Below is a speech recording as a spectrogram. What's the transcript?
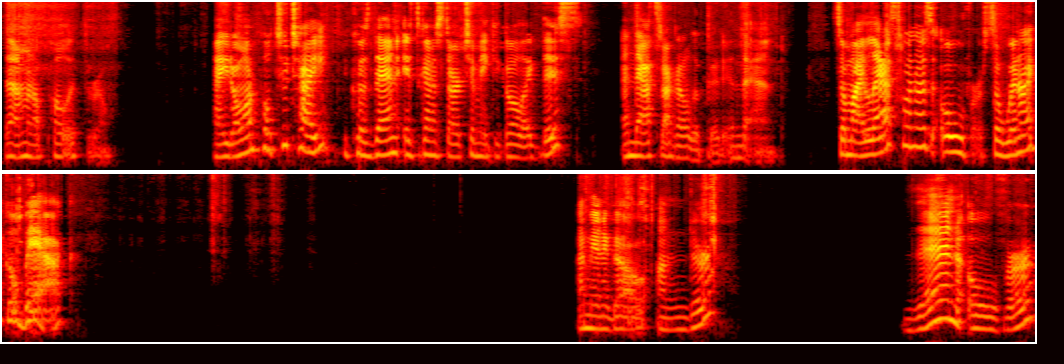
Then I'm going to pull it through. Now you don't want to pull too tight because then it's going to start to make it go like this and that's not going to look good in the end. So my last one was over. So when I go back, I'm going to go under, then over,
